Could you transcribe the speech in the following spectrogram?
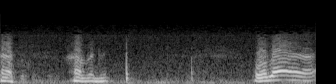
أبدا. ولا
